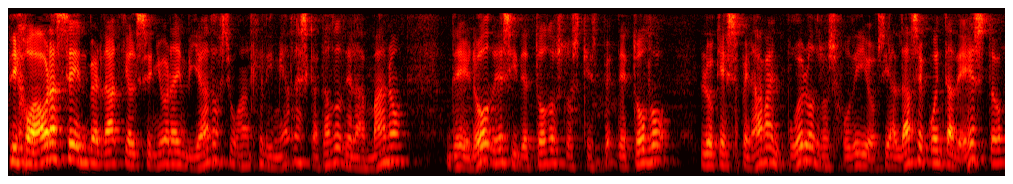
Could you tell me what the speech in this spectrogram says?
Dijo, ahora sé en verdad que el Señor ha enviado a su ángel y me ha rescatado de la mano de Herodes y de, todos los que, de todo lo que esperaba el pueblo de los judíos. Y al darse cuenta de esto,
